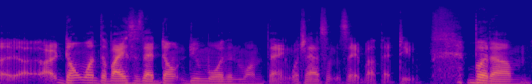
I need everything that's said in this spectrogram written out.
uh, don't want devices that don't do more than one thing, which I have something to say about that too. But um,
